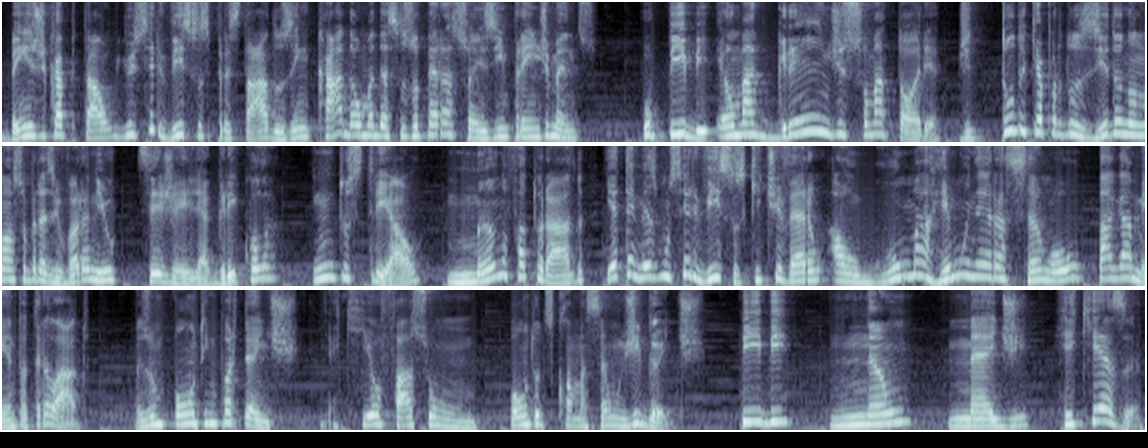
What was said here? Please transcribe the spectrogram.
bens de capital e os serviços prestados em cada uma dessas operações e empreendimentos. O PIB é uma grande somatória de tudo que é produzido no nosso Brasil varonil, seja ele agrícola, industrial, manufaturado e até mesmo serviços que tiveram alguma remuneração ou pagamento atrelado. Mas um ponto importante, e aqui eu faço um ponto de exclamação gigante. PIB não mede riqueza.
